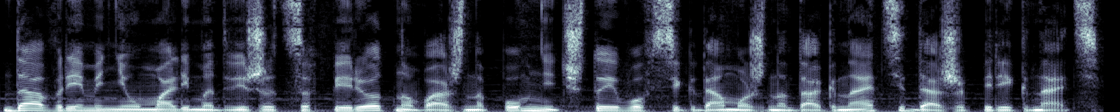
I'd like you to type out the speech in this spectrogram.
Да, время неумолимо движется вперед, но важно помнить, что его всегда можно догнать и даже перегнать.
